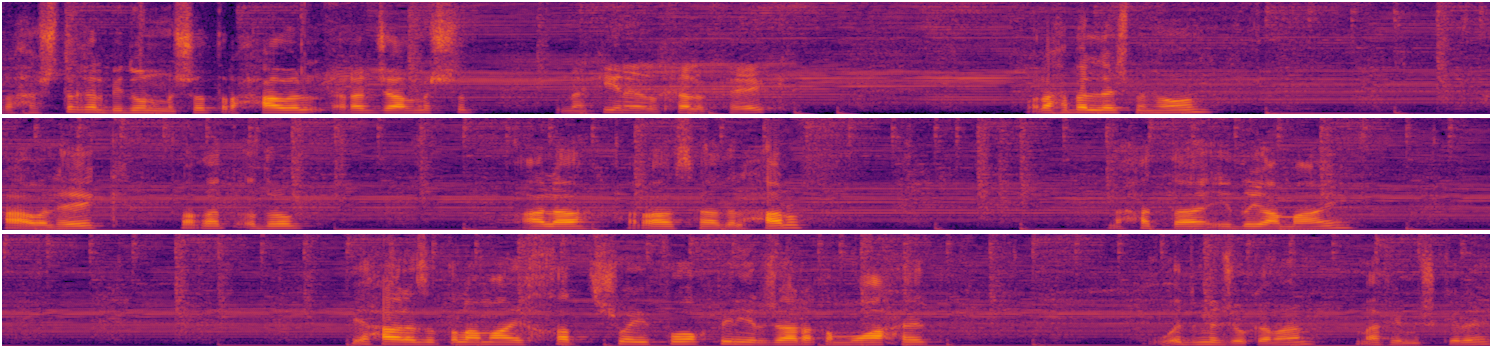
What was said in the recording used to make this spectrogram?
راح أشتغل بدون مشط راح أحاول أرجع المشط الماكينة للخلف هيك. وراح ابلش من هون. حاول هيك فقط اضرب على راس هذا الحرف لحتى يضيع معي. في حال إذا طلع معي خط شوي فوق فيني ارجع رقم واحد وادمجه كمان ما في مشكلة.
